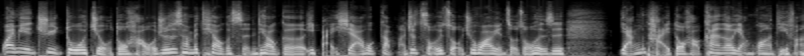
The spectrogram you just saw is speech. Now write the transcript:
外面去多久都好，我就是上面跳个绳，跳个一百下或干嘛，就走一走，去花园走走，或者是。阳台都好，看得到阳光的地方，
